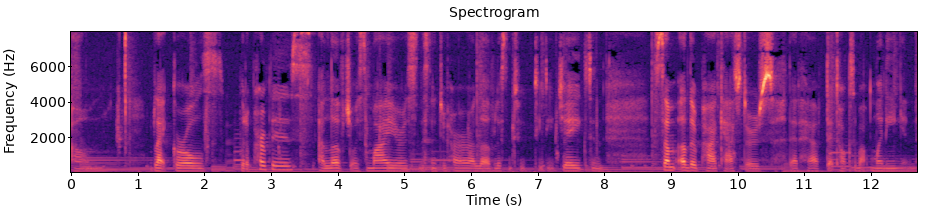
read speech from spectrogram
um, Black Girls with a Purpose. I love Joyce Myers, listening to her. I love listening to T.D. Jakes and some other podcasters that have that talks about money and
